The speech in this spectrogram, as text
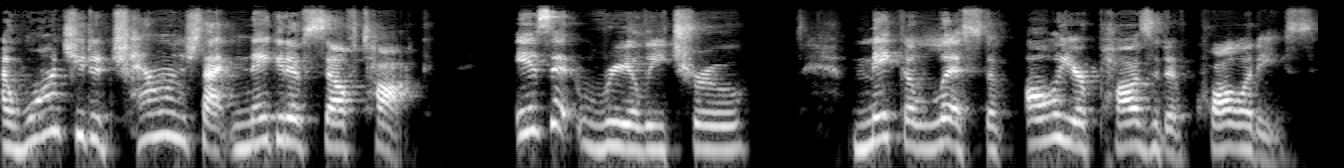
I want you to challenge that negative self talk. Is it really true? Make a list of all your positive qualities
